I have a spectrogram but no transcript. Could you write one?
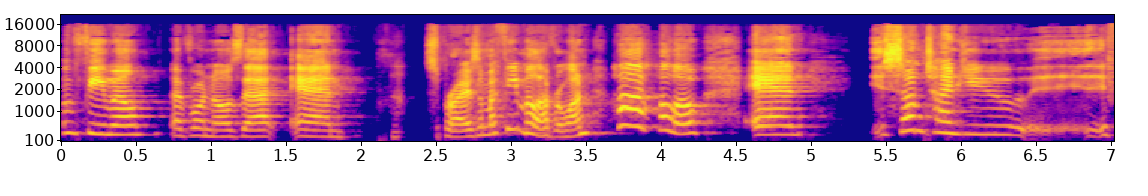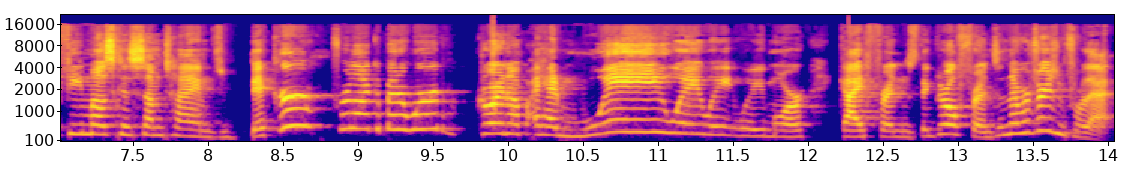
I'm female, everyone knows that. And surprise, I'm a female, everyone. Hi, hello. And sometimes you eh, females can sometimes bicker for lack of a better word. Growing up i had way way way way more guy friends than girlfriends and there was reason for that.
